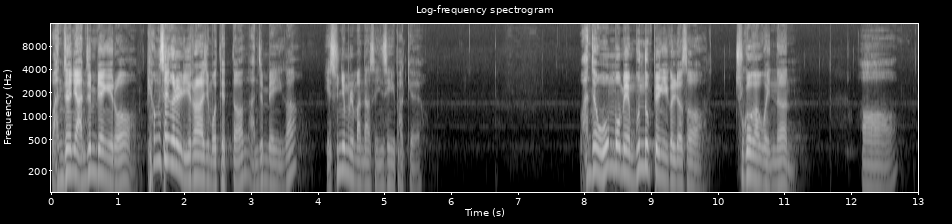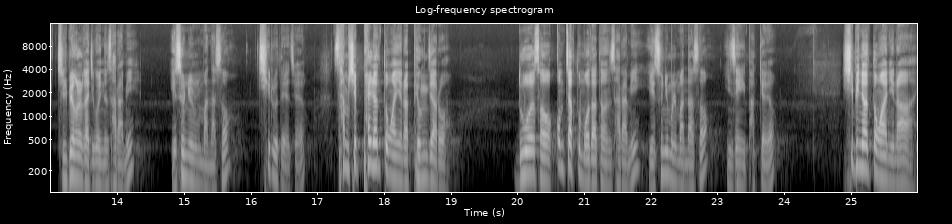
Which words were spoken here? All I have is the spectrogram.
완전히 안전뱅이로 평생을 일어나지 못했던 안전뱅이가 예수님을 만나서 인생이 바뀌어요. 완전 온몸에 문둥병이 걸려서 죽어가고 있는 어, 질병을 가지고 있는 사람이 예수님을 만나서 치료되어져요. 38년 동안이나 병자로 누워서 꼼짝도 못하던 사람이 예수님을 만나서 인생이 바뀌어요. 12년 동안이나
